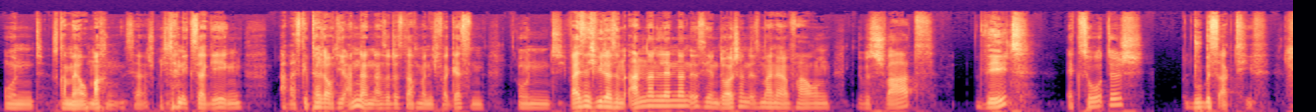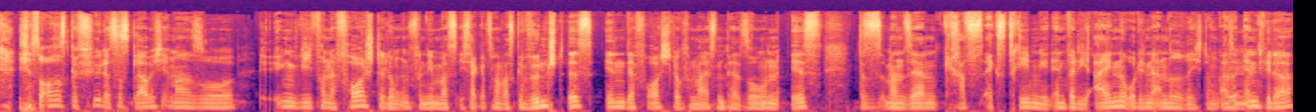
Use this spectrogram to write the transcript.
Und das kann man ja auch machen, es ja, spricht ja nichts dagegen. Aber es gibt halt auch die anderen, also das darf man nicht vergessen. Und ich weiß nicht, wie das in anderen Ländern ist. Hier in Deutschland ist meine Erfahrung, du bist schwarz, wild, exotisch, du bist aktiv. Ich habe so auch das Gefühl, dass das, glaube ich, immer so irgendwie von der Vorstellung und von dem, was ich sag jetzt mal, was gewünscht ist in der Vorstellung von meisten Personen, ist, dass es immer ein sehr ein krasses Extrem geht. Entweder die eine oder in die andere Richtung. Also Mhm. entweder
